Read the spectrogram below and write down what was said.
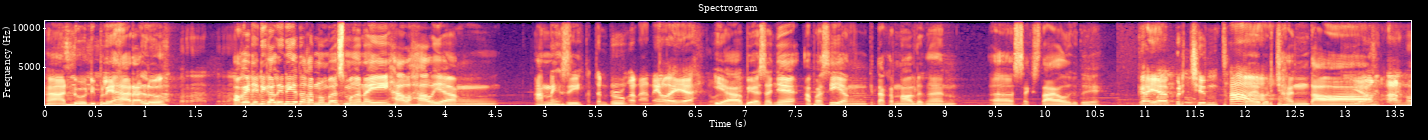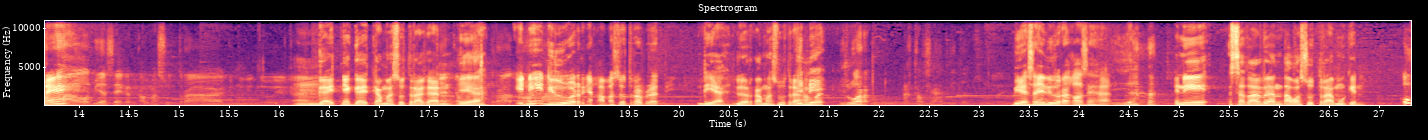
Aduh, dipelihara loh. Berat, berat. Oke, jadi kali ini kita akan membahas mengenai hal-hal yang aneh sih. Kecenderungan aneh lah ya. Iya, biasanya apa sih yang kita kenal dengan uh, sex style gitu ya? Gaya bercinta. Gaya bercanda. Yang aneh. Normal, biasanya kan Kama Sutra gitu-gitu ya kan. Hmm. Guide-nya guide Kama Sutra kan? Iya. Ini di luarnya Kama Sutra berarti. Dia di luar Kama Sutra. Ini- di luar akal sehat itu. Biasanya di luar akal sehat. Ini setara dengan Tawa Sutra mungkin. Oh,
